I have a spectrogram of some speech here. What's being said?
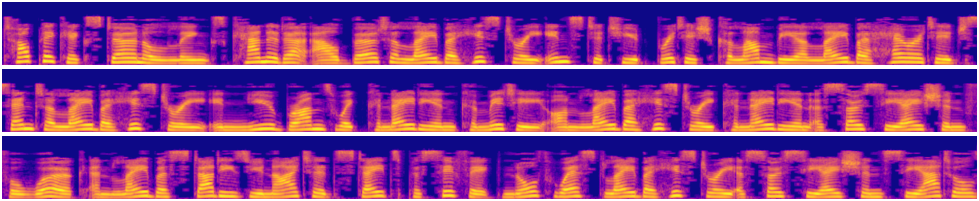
Topic external links Canada Alberta Labour History Institute British Columbia Labour Heritage Centre Labour History in New Brunswick Canadian Committee on Labour History Canadian Association for Work and Labour Studies United States Pacific Northwest Labour History Association Seattle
